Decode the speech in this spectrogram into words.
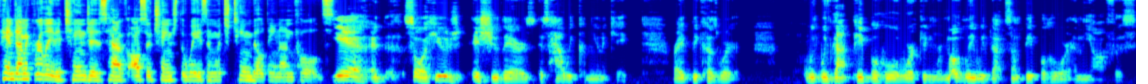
pandemic related changes have also changed the ways in which team building unfolds. Yeah, and uh, so a huge issue there is, is how we communicate, right? Because we're we, we've got people who are working remotely. We've got some people who are in the office,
